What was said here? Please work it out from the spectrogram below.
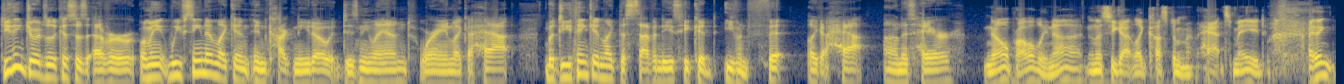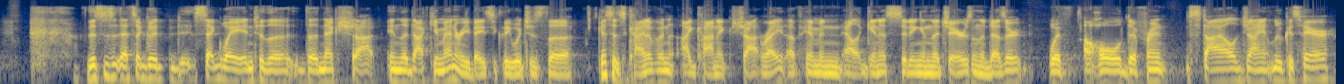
do you think George Lucas has ever? I mean, we've seen him like in incognito at Disneyland wearing like a hat. But do you think in like the '70s he could even fit like a hat on his hair? No, probably not, unless he got like custom hats made. I think this is that's a good segue into the the next shot in the documentary, basically, which is the I guess it's kind of an iconic shot, right, of him and Alec Guinness sitting in the chairs in the desert with a whole different style giant Lucas hair,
